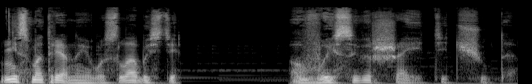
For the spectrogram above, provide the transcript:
несмотря на его слабости, вы совершаете чудо.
